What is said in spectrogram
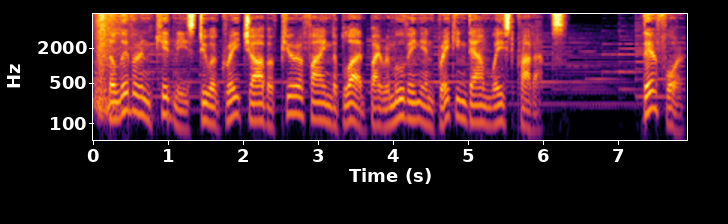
The liver and kidneys do a great job of purifying the blood by removing and breaking down waste products. Therefore,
